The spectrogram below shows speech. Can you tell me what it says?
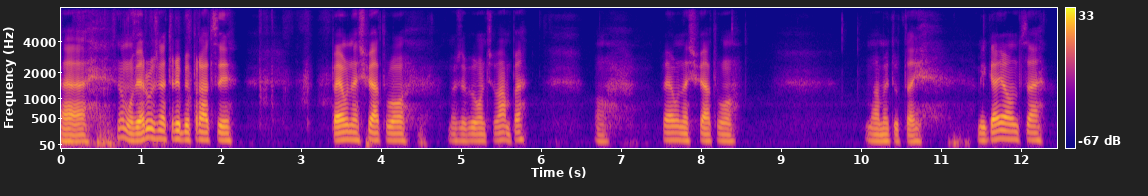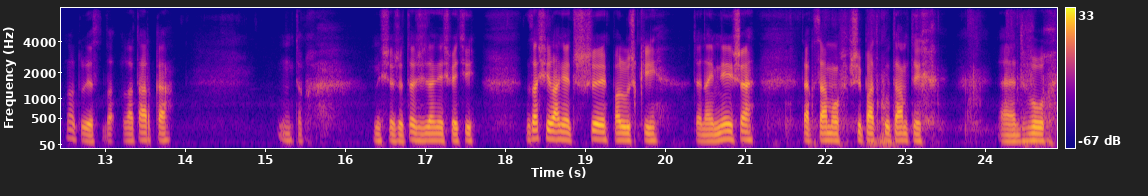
E, No mówię, różne tryby pracy, pełne światło, może wyłączę lampę. O, pełne światło. Mamy tutaj migające. No tu jest la- latarka. No To myślę, że też źle nie świeci. Zasilanie trzy paluszki, te najmniejsze. Tak samo w przypadku tamtych e, dwóch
